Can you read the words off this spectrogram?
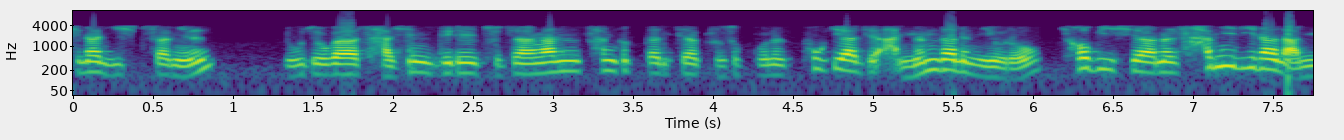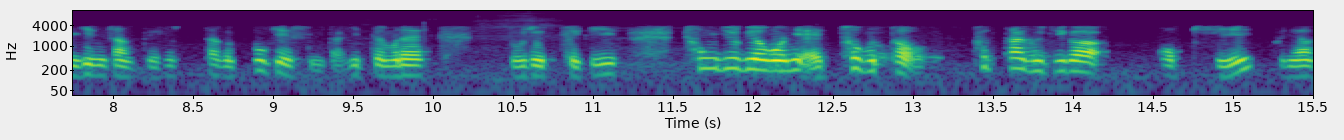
지난 23일 노조가 자신들이 주장한 상급단체와 교섭권을 포기하지 않는다는 이유로 협의 시한을 3일이나 남긴 상태에서 수탁을 포기했습니다. 이 때문에 노조 측이 청주병원이 애초부터 부탁 의지가 없이 그냥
